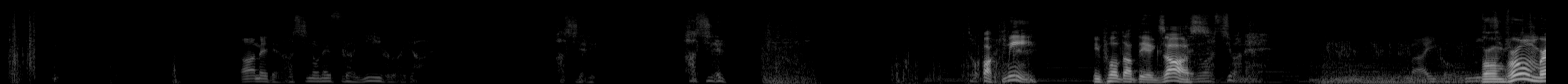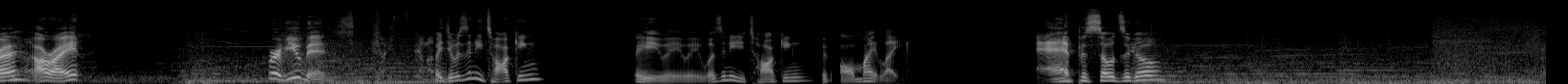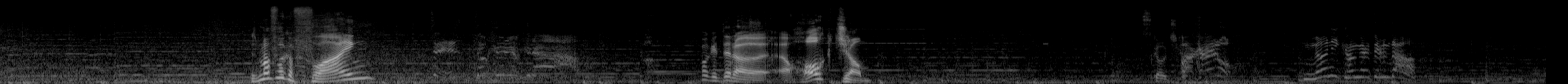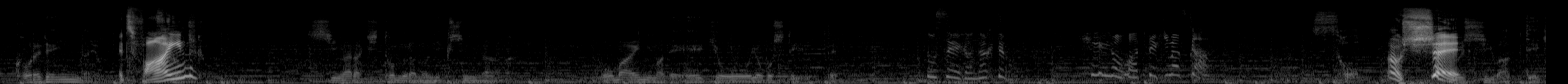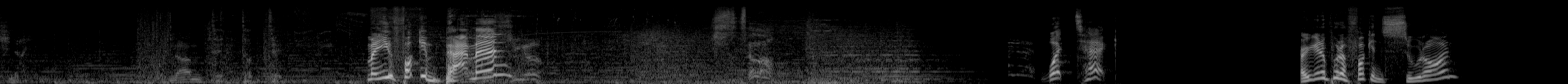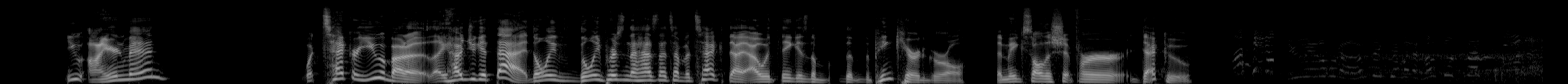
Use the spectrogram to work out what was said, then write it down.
Fuck me. He pulled out the exhaust. Vroom vroom, bruh. All right. Where have you been? Wait, wasn't he talking? Wait, wait, wait. Wasn't he talking with All Might like episodes ago? Is motherfucker flying? Fucking did a, a Hulk jump. 使うバカ野郎何考えてるんだこれでいいんだよ It's fine? 信楽戸村の憎しみがお前にまで影響を及ぼしているって母性がなくてもヒーローはできますかそう Oh shit. 無視はできないなんてったって Man, you fucking Batman? What tech? Are you gonna put a fucking suit on? You Iron Man? What tech are you about to like? How'd you get that? The only the only person that has that type of tech that I would think is the the, the pink haired girl that makes all the shit for Deku.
